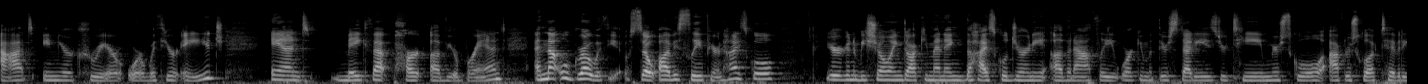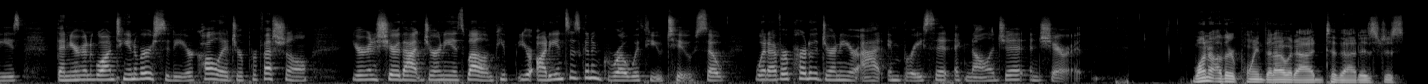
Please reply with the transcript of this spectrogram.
at in your career or with your age and make that part of your brand and that will grow with you. So obviously if you're in high school, you're going to be showing documenting the high school journey of an athlete working with your studies your team your school after school activities then you're going to go on to university or college or professional you're going to share that journey as well and your audience is going to grow with you too so whatever part of the journey you're at embrace it acknowledge it and share it One other point that I would add to that is just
